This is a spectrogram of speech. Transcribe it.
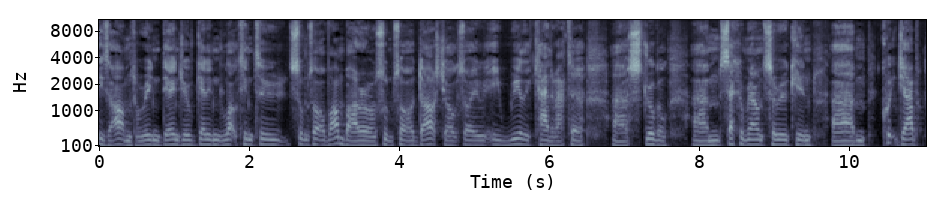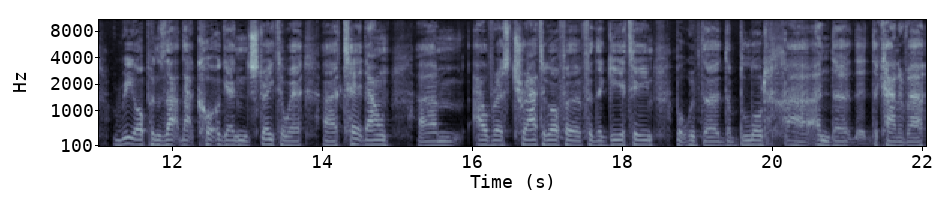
his arms were in danger of getting locked into some sort of armbar or some sort of D'Arce choke, so he, he really kind of had to uh, struggle. Um, second round, Tsarukyan, um, quick jab, reopens that, that cut again straight away, uh, takedown. Um, Alvarez tried to go for for the guillotine, but with the the blood uh, and the, the, the kind of uh,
